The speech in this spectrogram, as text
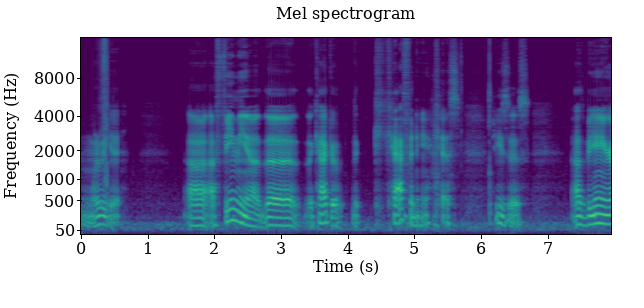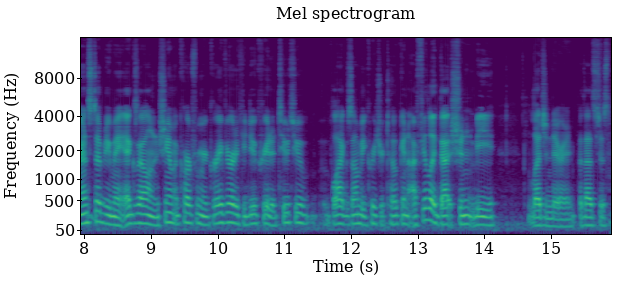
What do we get? Uh, Ephemia, the the caca, the cacophony, I guess. Jesus. At the beginning of your end step, you may exile an enchantment card from your graveyard. If you do, create a 2-2 black zombie creature token. I feel like that shouldn't be legendary, but that's just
